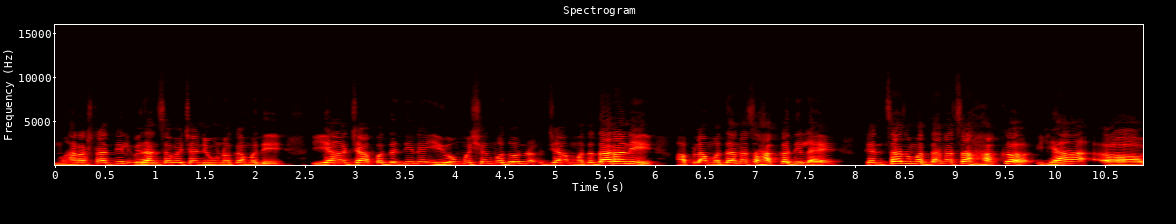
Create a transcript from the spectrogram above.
महाराष्ट्रातील विधानसभेच्या निवडणुकामध्ये या ज्या पद्धतीने ई व्ही एम मशीनमधून ज्या मतदाराने आपला मतदानाचा हक्क दिला आहे त्यांचाच मतदानाचा हक्क ह्या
